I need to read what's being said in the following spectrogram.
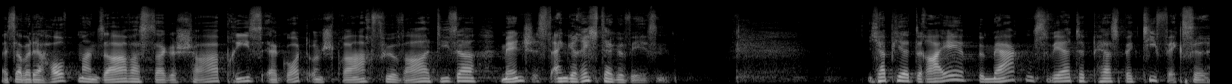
Als aber der Hauptmann sah, was da geschah, pries er Gott und sprach, für wahr, dieser Mensch ist ein Gerechter gewesen. Ich habe hier drei bemerkenswerte Perspektivwechsel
